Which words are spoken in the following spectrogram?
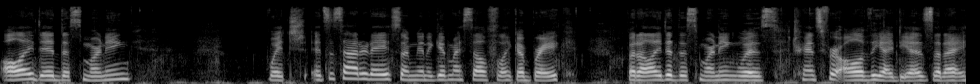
All I did this morning, which it's a Saturday, so I'm going to give myself like a break. But all I did this morning was transfer all of the ideas that I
